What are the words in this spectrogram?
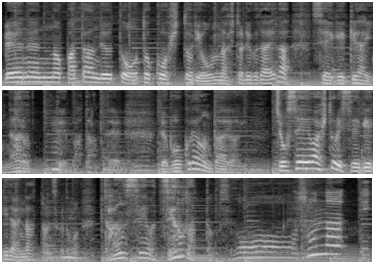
例年のパターンでいうと男1人女1人ぐらいが声劇団になるっていうパターンで,、で僕らの代は女性は1人声劇団になったんですけども、男性はゼロだったんですよ。そんなえ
